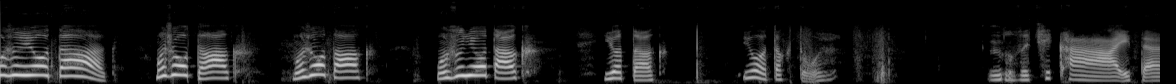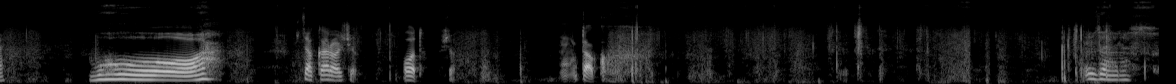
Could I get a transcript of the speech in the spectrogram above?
Можу і отак. Можу отак. Можу отак. Можу і отак. І отак. І отак теж. Ну, зачекайте. Во. Все, короче. От, все. Так. Зараз.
